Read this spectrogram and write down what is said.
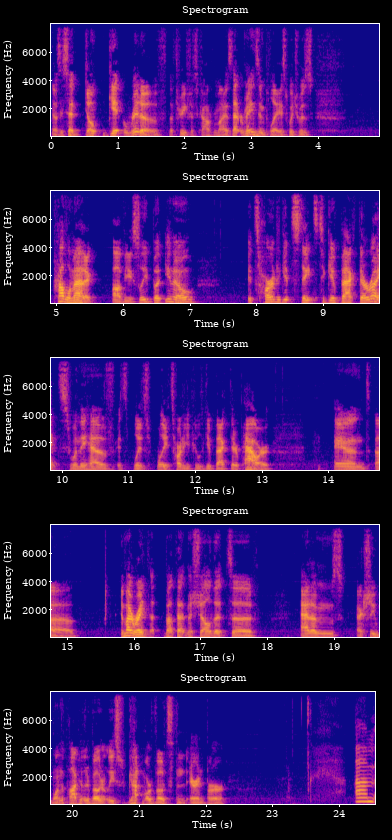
as I said, don't get rid of the three fifths compromise. That remains in place, which was problematic, obviously. But you know, it's hard to get states to give back their rights when they have it's, well, it's really it's hard to get people to give back their power and uh, am i right th- about that michelle that uh, adams actually won the popular vote or at least got more votes than aaron burr Um,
